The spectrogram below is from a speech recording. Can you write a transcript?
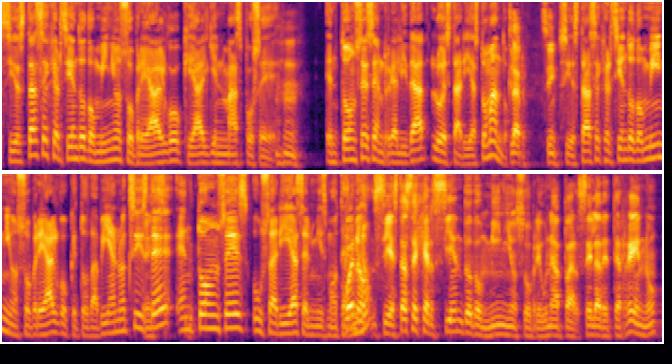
si estás ejerciendo dominio sobre algo que alguien más posee, entonces en realidad lo estarías tomando. Claro, sí. Si estás ejerciendo dominio sobre algo que todavía no existe, Es- entonces usarías el mismo término. Bueno, si estás ejerciendo dominio sobre una parcela de terreno,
